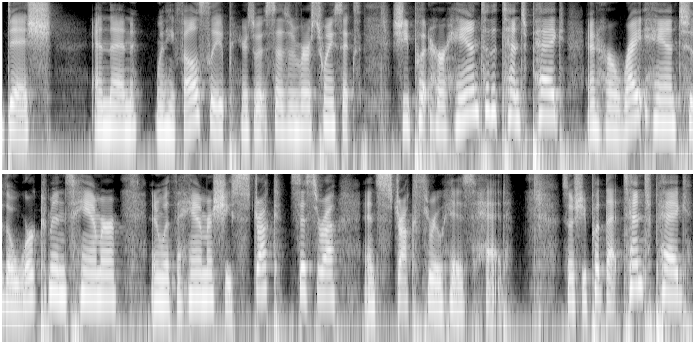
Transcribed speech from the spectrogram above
dish, and then when he fell asleep, here's what it says in verse 26 she put her hand to the tent peg and her right hand to the workman's hammer, and with the hammer she struck Sisera and struck through his head. So she put that tent peg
